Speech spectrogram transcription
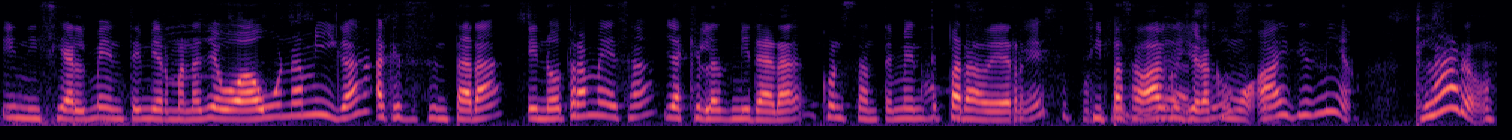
inicialmente mi hermana llevó a una amiga a que se sentara en otra mesa y a que las mirara constantemente Ah, para ver si pasaba algo. Y yo era como, ay, Dios mío, claro.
